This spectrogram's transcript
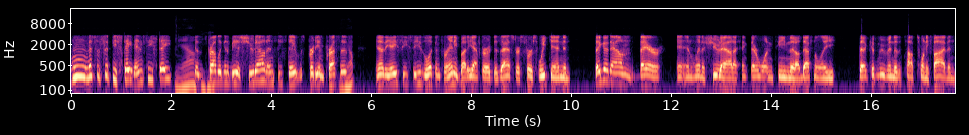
mm, Mississippi State, NC State. Yeah. because it's probably going to be a shootout. NC State was pretty impressive. Yep. You know, the ACC is looking for anybody after a disastrous first weekend, and they go down there and, and win a shootout. I think they're one team that I'll definitely that could move into the top twenty-five, and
